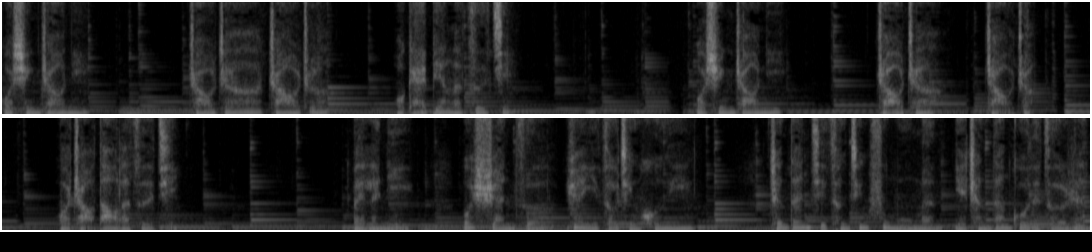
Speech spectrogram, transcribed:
我寻找你，找着，找着，我改变了自己。我寻找你，找着，找着，我找到了自己。为了你，我选择愿意走进婚姻，承担起曾经父母们也承担过的责任，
